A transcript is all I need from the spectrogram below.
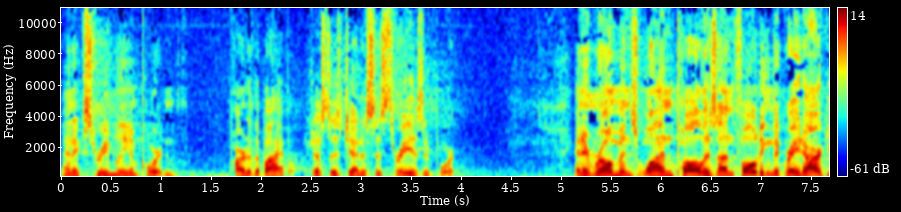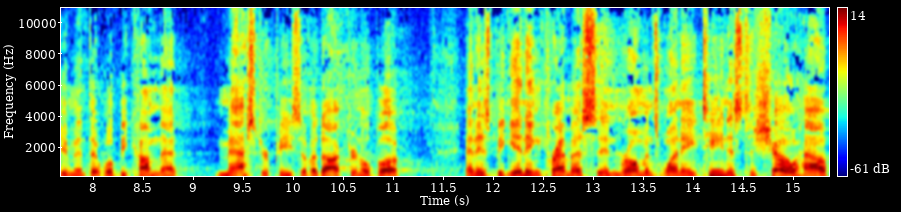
an extremely important part of the Bible, just as Genesis 3 is important. And in Romans 1, Paul is unfolding the great argument that will become that masterpiece of a doctrinal book and his beginning premise in Romans 1:18 is to show how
